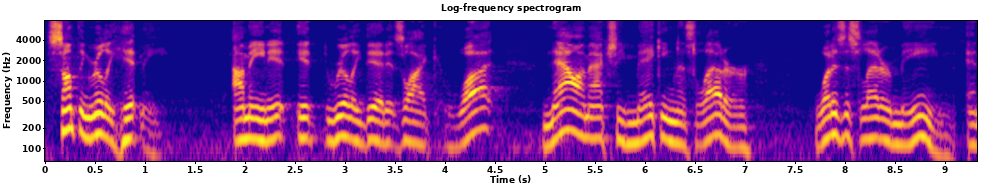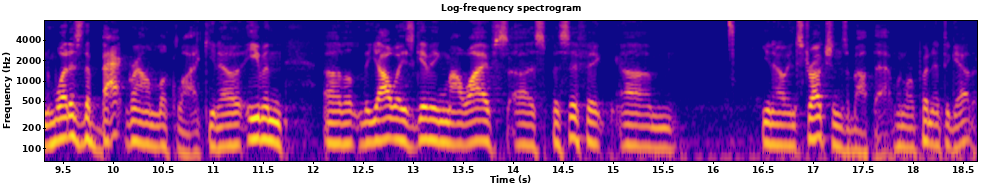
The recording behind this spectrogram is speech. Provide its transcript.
something really hit me. I mean, it it really did. It's like what? Now I'm actually making this letter. What does this letter mean? And what does the background look like? You know, even uh, the Yahweh's giving my wife's uh, specific, um, you know, instructions about that when we're putting it together.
